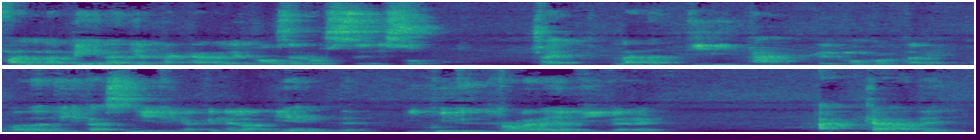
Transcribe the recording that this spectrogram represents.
vale la pena di attaccare le cose rosse di sotto. Cioè l'adattività del comportamento. L'adattività significa che nell'ambiente in cui ti troverai a vivere accade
